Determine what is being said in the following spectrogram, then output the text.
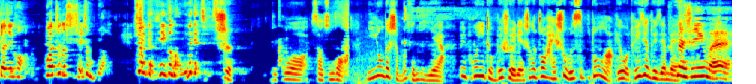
调监控，我要知道是谁这么不要脸，居然敢骗一个老人的感情。是，不过小秦总，您用的什么粉底液啊？被泼一整杯水，脸上的妆还是纹丝不动啊！给我推荐推荐呗。那是因为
